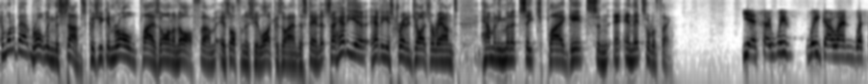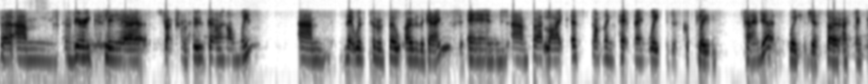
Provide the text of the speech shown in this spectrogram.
And what about rolling the subs? Because you can roll players on and off um, as often as you like, as I understand it. So how do you how do you strategize around how many minutes each player gets and and that sort of thing? Yeah, so we we go in with a, um, a very clear structure of who's going on when. Um, that we've sort of built over the games, and um, but like if something's happening, we could just quickly change it. We could just so I think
